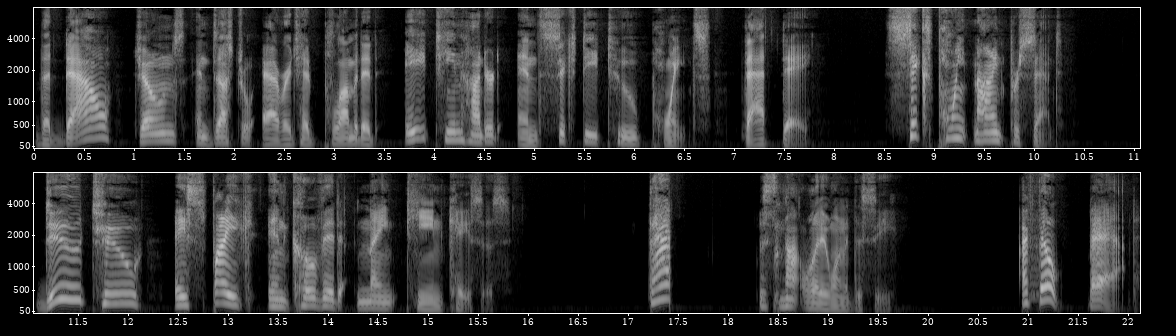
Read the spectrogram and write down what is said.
the Dow Jones Industrial Average had plummeted 1,862 points that day 6.9%, due to a spike in COVID 19 cases. That is not what I wanted to see. I felt bad.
